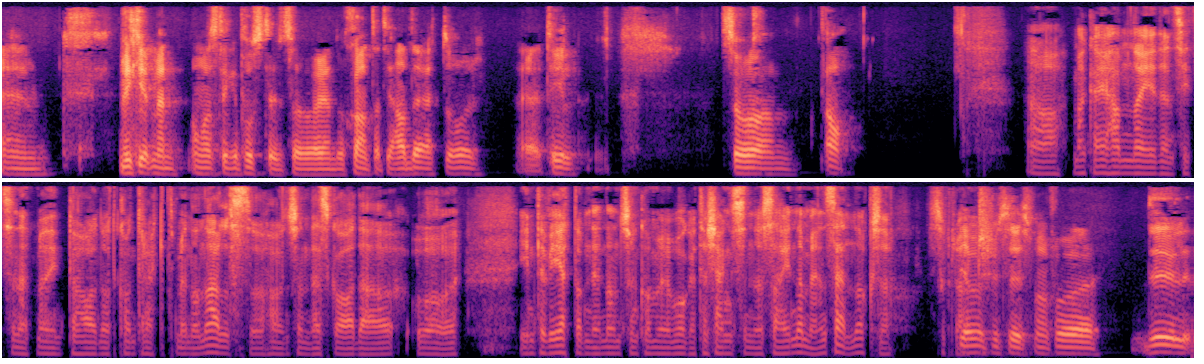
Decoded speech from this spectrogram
Eh, vilket, men om man tänker positivt så var det ändå skönt att jag hade ett år till. Så ja, Ja, man kan ju hamna i den sitsen att man inte har något kontrakt med någon alls och har en sån där skada och inte vet om det är någon som kommer våga ta chansen att signa med en sen också. Såklart. Ja, precis. Man får, du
